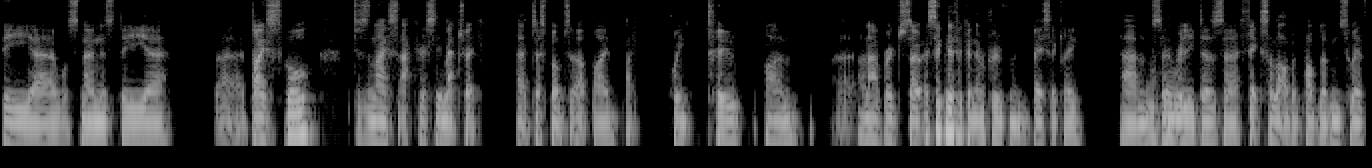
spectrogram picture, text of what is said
the uh, what's known as the uh, uh, dice score, which is a nice accuracy metric. It just bumps it up by like 0.2 on uh, on average, so a significant improvement basically. Um, mm -hmm. So it mm-hmm. really does uh, fix a lot of the problems with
